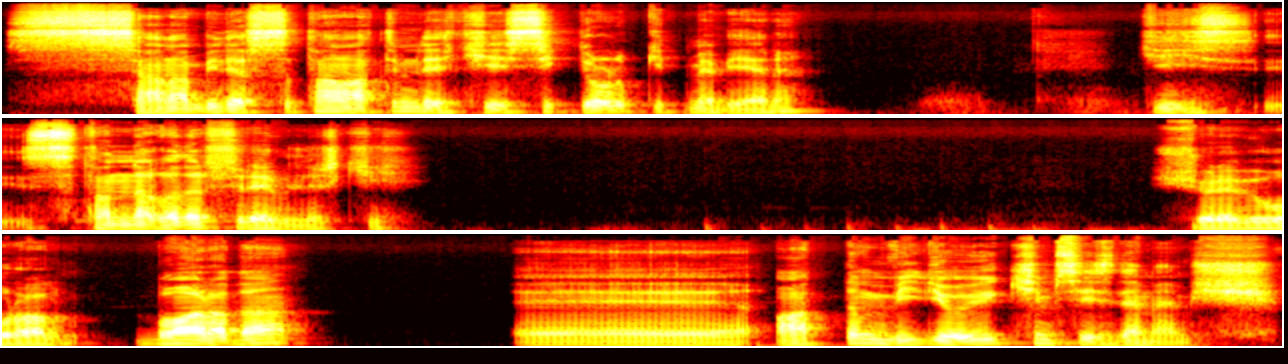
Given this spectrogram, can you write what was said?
Sana bir de stun atayım da ki siktir olup gitme bir yere. Ki stun ne kadar sürebilir ki? Şöyle bir vuralım. Bu arada eee attığım videoyu kimse izlememiş.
